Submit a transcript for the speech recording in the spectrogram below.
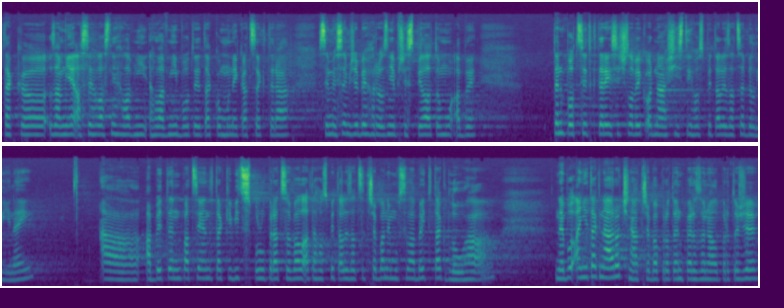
tak eh, za mě asi vlastně hlavní, hlavní bod je ta komunikace, která si myslím, že by hrozně přispěla tomu, aby ten pocit, který si člověk odnáší z té hospitalizace, byl jiný. A aby ten pacient taky víc spolupracoval a ta hospitalizace třeba nemusela být tak dlouhá, nebo ani tak náročná třeba pro ten personál, protože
